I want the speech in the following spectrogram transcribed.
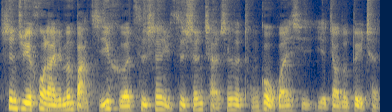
甚至于后来人们把集合自身与自身产生的同构关系也叫做对称。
